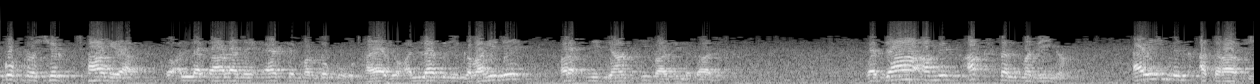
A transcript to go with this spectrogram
کفر و شرک چھا گیا تو اللہ تعالیٰ نے ایسے مردوں کو اٹھایا جو اللہ کے لیے گواہی دے اور اپنی جان کی بازی لگا دے۔ وجا امن اکثر مدینہ من اطرافی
